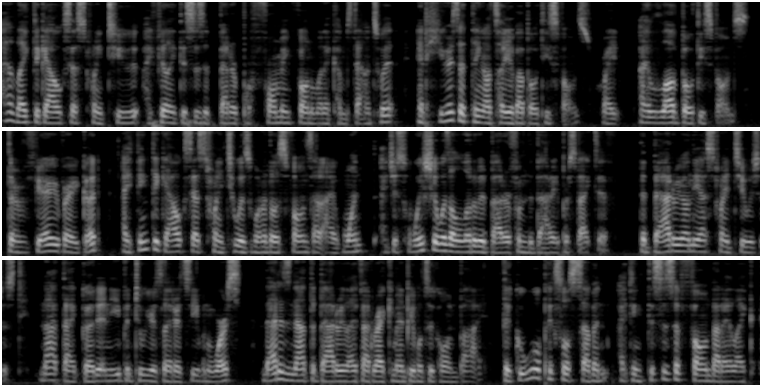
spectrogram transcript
I like the Galaxy S22. I feel like this is a better performing phone when it comes down to it. And here's the thing I'll tell you about both these phones, right? I love both these phones. They're very, very good. I think the Galaxy S22 is one of those phones that I want, I just wish it was a little bit better from the battery perspective. The battery on the S22 is just not that good, and even two years later, it's even worse. That is not the battery life I'd recommend people to go and buy. The Google Pixel 7, I think this is a phone that I like.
